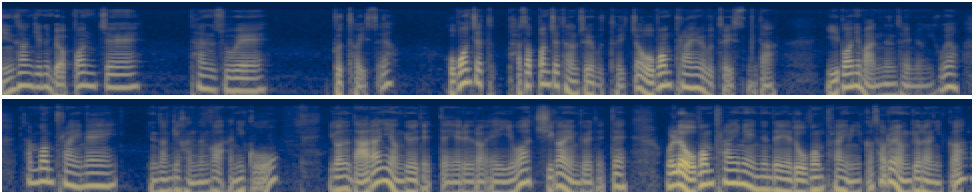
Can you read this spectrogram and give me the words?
인산기는 몇 번째 탄소에 붙어 있어요? 5번째, 다섯 번째 탄소에 붙어 있죠. 5번 프라임에 붙어 있습니다. 2번이 맞는 설명이고요. 3번 프라임에 인산기 갖는 거 아니고 이거는 나란히 연결될 때 예를 들어 A와 G가 연결될 때 원래 5번 프라임에 있는데 얘도 5번 프라임이니까 서로 연결하니까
